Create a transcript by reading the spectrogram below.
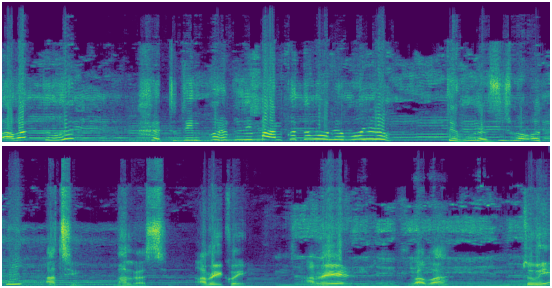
বাবা তুই এতদিন পরে যদি মার কথা মনে পড়ল তুই বলেছিস বাবা তুই। আছি ভালো আছি। আবির কই? আবির? বাবা তুমি?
